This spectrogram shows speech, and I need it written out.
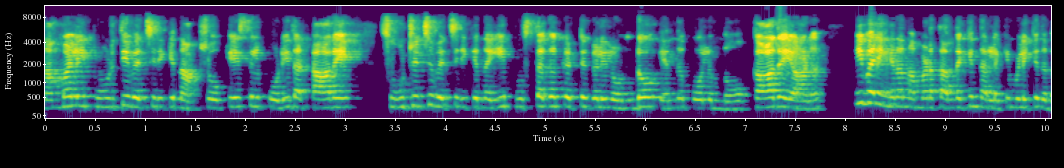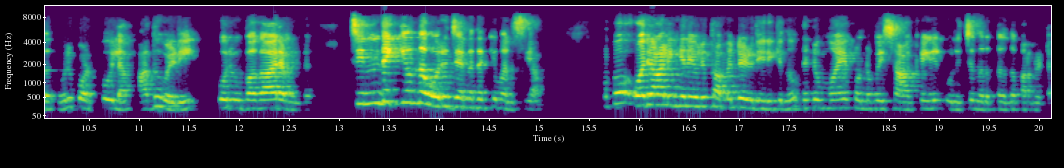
നമ്മൾ ഈ പൂഴ്ത്തി വെച്ചിരിക്കുന്ന ഷോക്കേസിൽ പൊടി തട്ടാതെ സൂക്ഷിച്ചു വെച്ചിരിക്കുന്ന ഈ പുസ്തകക്കെട്ടുകളിൽ ഉണ്ടോ എന്ന് പോലും നോക്കാതെയാണ് ഇവരിങ്ങനെ നമ്മുടെ തന്തയ്ക്കും തള്ളയ്ക്കും വിളിക്കുന്നത്. ഒരു കുഴപ്പമില്ല അതുവഴി ഒരു ഉപകാരമുണ്ട്. ചിന്തിക്കുന്ന ഒരു ജനതയ്ക്ക് മനസ്സിലാകും അപ്പോ ഒരാൾ ഇങ്ങനെ ഒരു കമന്റ് എഴുതിയിരിക്കുന്നു. നിന്റെ ഉമ്മയെ കൊണ്ടുപോയി ശാഖയിൽ കുനിച്ചു നിർത്തുമെന്ന് പറഞ്ഞിട്ട്.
